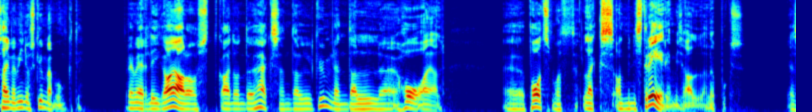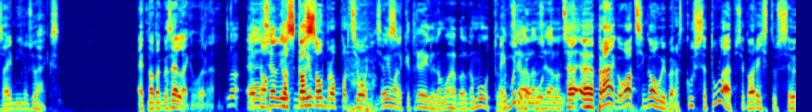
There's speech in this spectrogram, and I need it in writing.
saime miinus kümme punkti Premier League'i ajaloost kahe tuhande üheksandal, kümnendal äh, hooajal äh, Portsmouth läks administreerimise alla lõpuks ja sai miinus üheksa. et nad on ka sellega võrrelnud no,. et noh, kas, kas on proportsioonis? võimalik, et reeglid on vahepeal ka muutunud. ei, muidugi on muutunud, see, praegu vaatasin ka huvi pärast, kust see tuleb, see karistus, see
